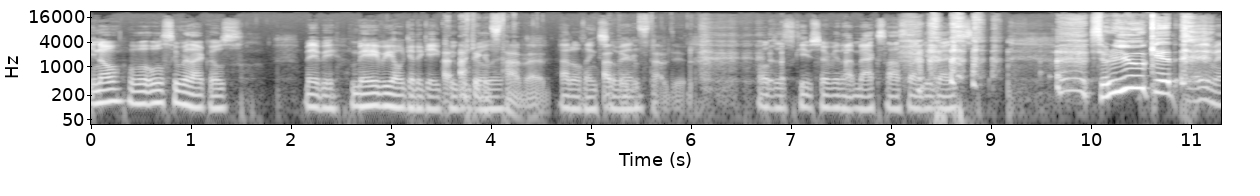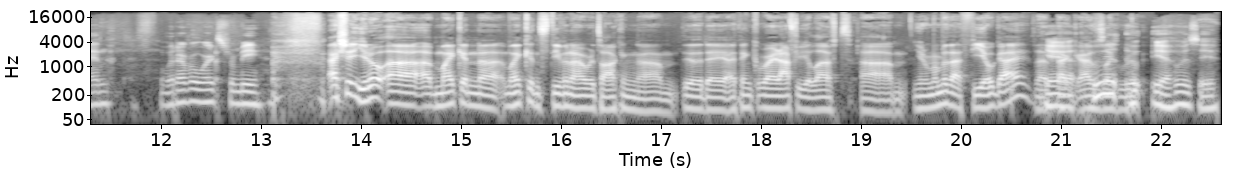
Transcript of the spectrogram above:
you know, we'll we'll see where that goes. Maybe maybe I'll get a GameCube I, I think it's time, man. I don't think so, I think man. it's time, dude. I'll just keep serving that max sauce on you guys. So you kid. hey, man, whatever works for me. Actually, you know, uh, Mike and uh, Mike and Steve and I were talking um, the other day. I think right after you left. Um, you remember that Theo guy? That, yeah, that guy was who like, is- real- who- yeah. Who is he?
